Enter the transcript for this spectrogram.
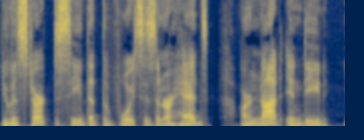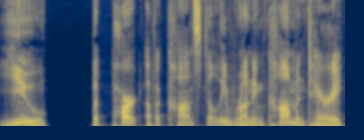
You can start to see that the voices in our heads are not indeed you, but part of a constantly running commentary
